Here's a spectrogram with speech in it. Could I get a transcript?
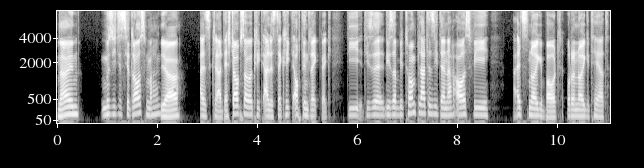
Nein, Muss ich das hier draußen machen? ja, Alles klar. Der Staubsauger kriegt alles. Der kriegt auch den Dreck weg. Die, diese, dieser Betonplatte sieht danach aus wie als neu gebaut oder neu geteert.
